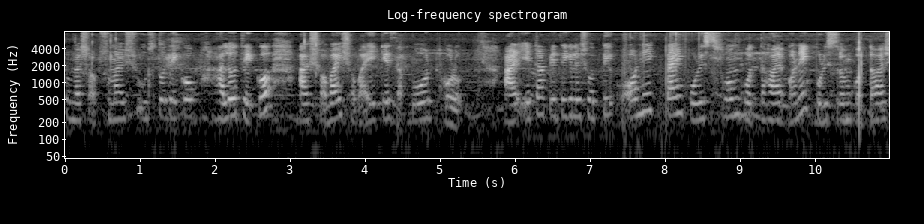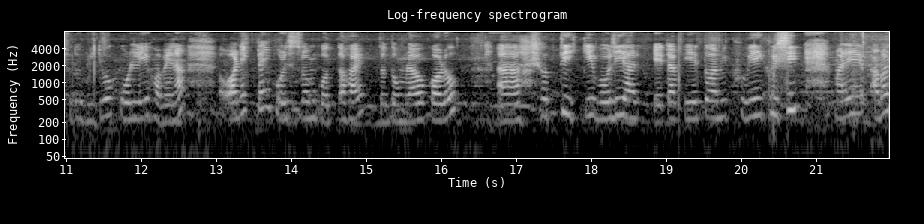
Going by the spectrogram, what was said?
তোমরা সবসময় সুস্থ থেকো, ভালো থেকো আর সবাই সবাইকে সাপোর্ট করো। আর এটা পেতে গেলে সত্যি অনেকটাই পরিশ্রম করতে হয়, অনেক পরিশ্রম করতে হয়। শুধু ভিডিও করলেই হবে না, অনেকটাই পরিশ্রম করতে হয়। তো তোমরাও করো। সত্যি কি বলি আর এটা পেয়ে তো আমি খুবই খুশি। মানে আমার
